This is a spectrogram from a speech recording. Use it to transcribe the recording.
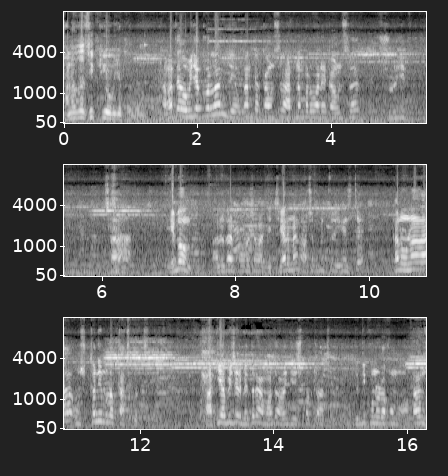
থানাতে ঠিক কী অভিযোগ করলেন? থানাতে অভিযোগ করলাম যে ওখানকার কাউন্সিলর আট নম্বর ওয়ার্ডের কাউন্সিলর সুরজিৎ সাহা এবং আলুঘাট পৌরসভার যে চেয়ারম্যান অশোক মিত্র এগেনস্টে কারণ ওনারা উস্কানিমূলক কাজ করছে পার্টি অফিসের ভেতরে আমাদের অনেক জিনিসপত্র আছে যদি কোনো রকম অকারেন্স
